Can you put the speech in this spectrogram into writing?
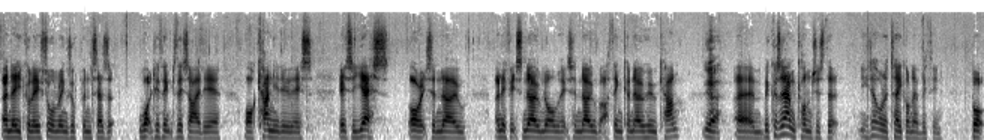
And equally, if someone rings up and says, "What do you think to this idea?" or "Can you do this?" it's a yes or it's a no. And if it's no, normally it's a no, but I think I know who can yeah, um, because I am conscious that you don't want to take on everything, but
